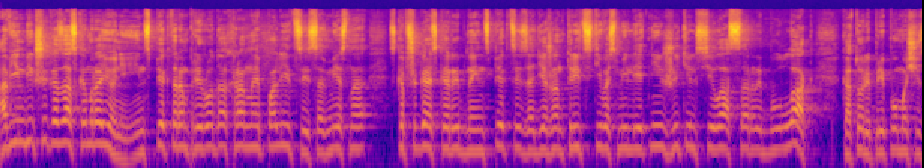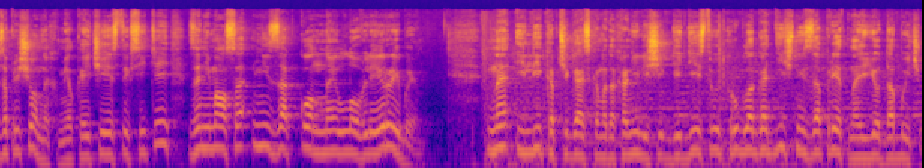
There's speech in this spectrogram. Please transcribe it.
А в Янбикши-Казахском районе инспектором природоохранной полиции совместно с Капшигайской рыбной инспекцией задержан 38-летний житель села Сарыбулак, который при помощи запрещенных мелкоячеистых сетей занимался незаконной ловлей рыбы на Или Копчегайском водохранилище, где действует круглогодичный запрет на ее добычу.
